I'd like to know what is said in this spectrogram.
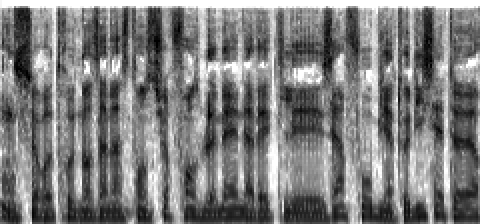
On se retrouve dans un instant sur France Bleu avec les infos bientôt 17h.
